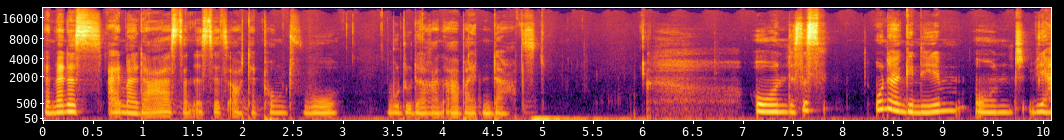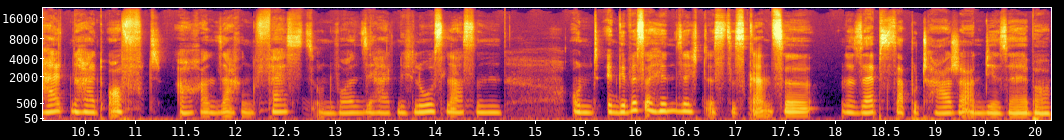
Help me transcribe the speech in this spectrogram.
Denn wenn es einmal da ist, dann ist jetzt auch der Punkt, wo wo du daran arbeiten darfst. Und es ist unangenehm und wir halten halt oft auch an Sachen fest und wollen sie halt nicht loslassen. Und in gewisser Hinsicht ist das Ganze eine Selbstsabotage an dir selber.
